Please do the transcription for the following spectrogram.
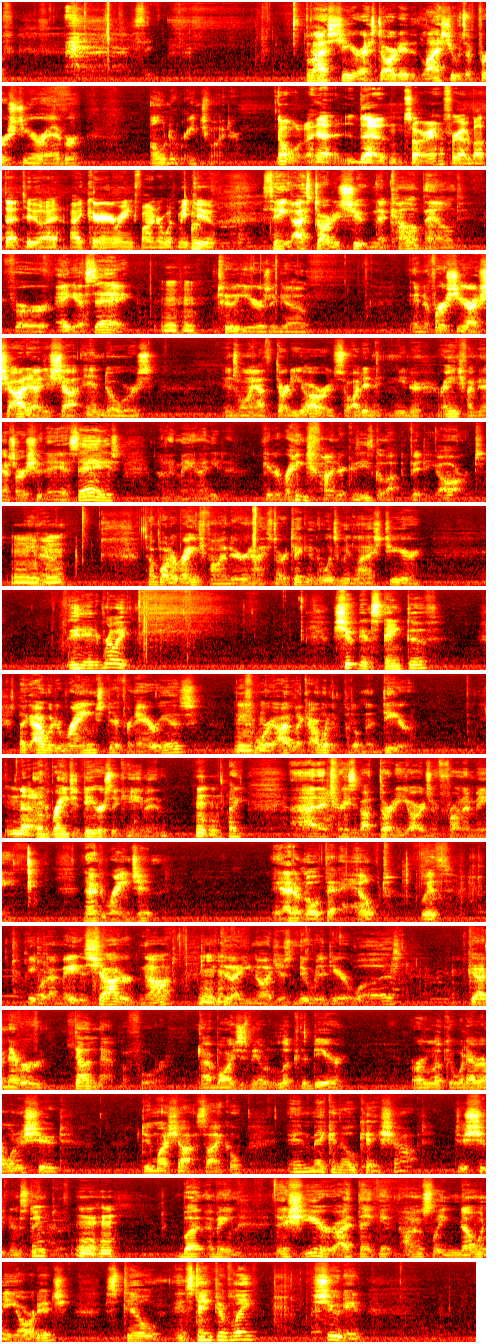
Last year I started. Last year was the first year I ever owned a rangefinder. Oh, that. Sorry, I forgot about that too. I, I carry a rangefinder with me too. See, I started shooting a compound for ASA Mm-hmm. two years ago. And the first year I shot it, I just shot indoors. It was only out 30 yards, so I didn't need a rangefinder. Then I started shooting ASAs. I was like, man, I need to get a rangefinder because these go out to 50 yards. Mm-hmm. know? So I bought a rangefinder and I started taking it in the woods with me last year. And it really shooting instinctive. Like I would range different areas before I like I wouldn't put on a deer No. and range of deer deers that came in. Mm-mm. Like, ah, that tree's about 30 yards in front of me. And I'd range it. And I don't know if that helped with when I made the shot or not, Mhm. because I, you know, I just knew where the deer was. Because I've never done that before. I've always just been able to look at the deer or look at whatever I want to shoot, do my shot cycle, and make an okay shot. Just shooting instinctive. Mm-hmm. But I mean, this year I think it honestly knowing the yardage, still instinctively shooting.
